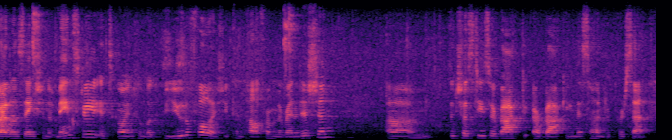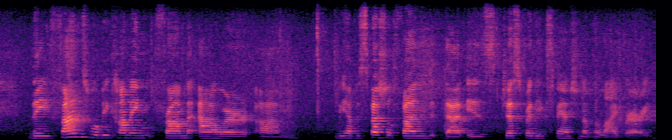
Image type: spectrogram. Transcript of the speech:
revitalization of Main Street. It's going to look beautiful, as you can tell from the rendition. Um, The trustees are back, are backing this hundred percent. The funds will be coming from our, um, we have a special fund that is just for the expansion of the library.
